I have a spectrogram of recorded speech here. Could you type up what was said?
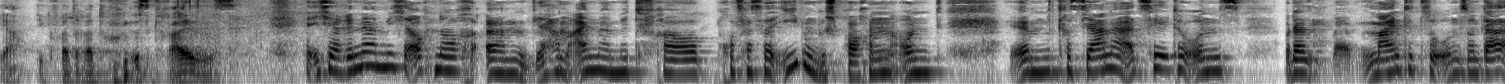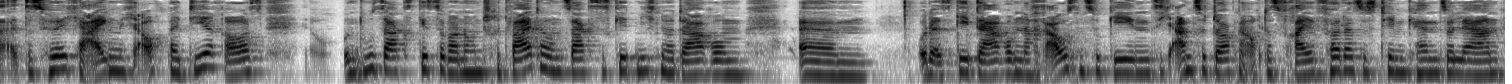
ja, die Quadratur des Kreises. Ich erinnere mich auch noch, ähm, wir haben einmal mit Frau Professor Even gesprochen und ähm, Christiane erzählte uns oder meinte zu uns, und da, das höre ich ja eigentlich auch bei dir raus, und du sagst, gehst sogar noch einen Schritt weiter und sagst, es geht nicht nur darum, ähm, oder es geht darum, nach außen zu gehen, sich anzudocken, auch das freie Fördersystem kennenzulernen,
